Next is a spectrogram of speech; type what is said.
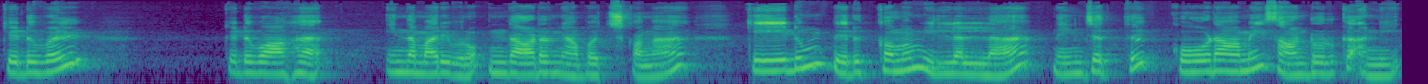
கெடுவல் கெடுவாக. இந்த மாதிரி வரும். இந்த ஆர்டர் ஞாபகம் வச்சுக்கோங்க. கேடும் பெருக்கமும் இல்லல்ல. நெஞ்சத்து கோடாமை சான்றோர்க்கு அணி.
